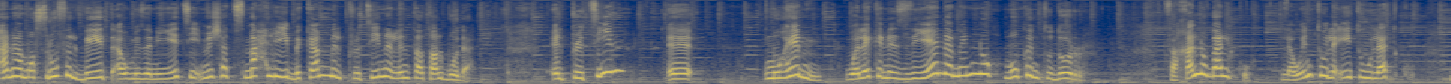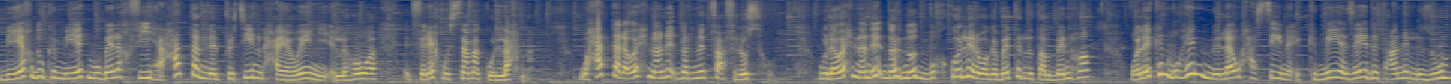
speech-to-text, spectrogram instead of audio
أنا مصروف البيت أو ميزانيتي مش هتسمح لي بكم البروتين اللي أنت طالبه ده. البروتين آه، مهم ولكن الزيادة منه ممكن تضر. فخلوا بالكم لو أنتوا لقيتوا ولادكم بياخدوا كميات مبالغ فيها حتى من البروتين الحيواني اللي هو الفراخ والسمك واللحمة وحتى لو إحنا نقدر ندفع فلوسهم ولو إحنا نقدر نطبخ كل الوجبات اللي طالبينها ولكن مهم لو حسينا الكمية زادت عن اللزوم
